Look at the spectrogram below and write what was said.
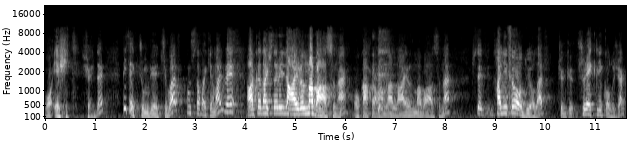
o eşit şeyde. Bir tek cumhuriyetçi var Mustafa Kemal ve arkadaşlarıyla ayrılma bağısına, o kahramanlarla ayrılma bağısına işte halife ol diyorlar. Çünkü süreklilik olacak.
